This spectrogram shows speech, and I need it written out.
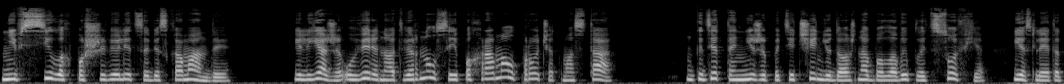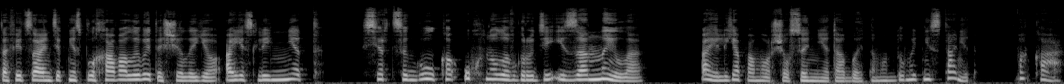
не в силах пошевелиться без команды. Илья же уверенно отвернулся и похромал прочь от моста. Где-то ниже по течению должна была выплыть Софья, если этот официантик не сплоховал и вытащил ее, а если нет... Сердце гулко ухнуло в груди и заныло. А Илья поморщился. Нет, об этом он думать не станет. Пока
